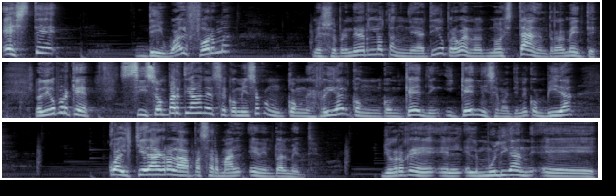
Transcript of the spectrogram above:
Este, de igual forma, me sorprende verlo tan negativo, pero bueno, no, es tan realmente. Lo digo porque si son partidas donde se comienza con, con Real, con, con Caitlyn, y Caitlyn se mantiene con vida, cualquier agro la va a pasar mal eventualmente. Yo creo que el, mulligan eh,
